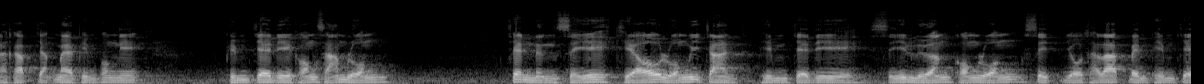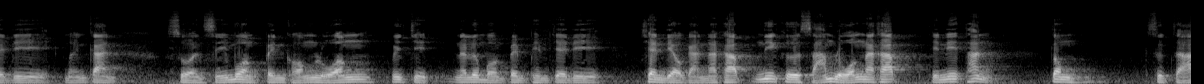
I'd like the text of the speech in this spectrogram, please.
นะครับจากแม่พิมพ์พวกนี้ พิมพ์เจดีย์ของสามหลวง เช่นหนึ่งสีเขียวหลวงวิจารณ์พิมพ์เจดี สีเหลืองของหลวงสิทธิโยธารักษ์เป็นพิมพ์เจดี เหมือนกัน ส่วนสีม่วงเป็นของหลวงวิจิตรนฤมลเป็นพิมพ์เจดี เช่นเดียวกันนะครับ นี่คือสามหลวงนะครับ ทีนี้ท่านต้องศึกษา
